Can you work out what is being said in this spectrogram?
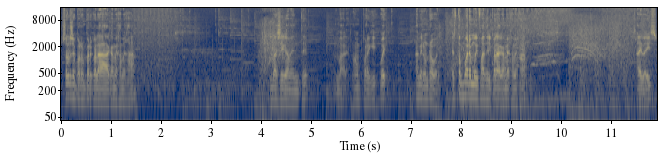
Solo se puede romper con la Kamehameha. Básicamente. Vale, vamos por aquí. Uy, ah mira, un robot. Esto muere muy fácil con la Kamehameha. Ahí veis.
